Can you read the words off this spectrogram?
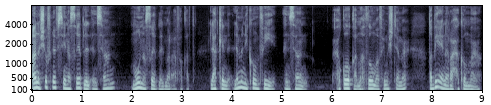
أنا أشوف نفسي نصير للإنسان مو نصير للمرأة فقط. لكن لما يكون في إنسان حقوقه مهضومة في مجتمع طبيعي أنا راح أكون معه.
